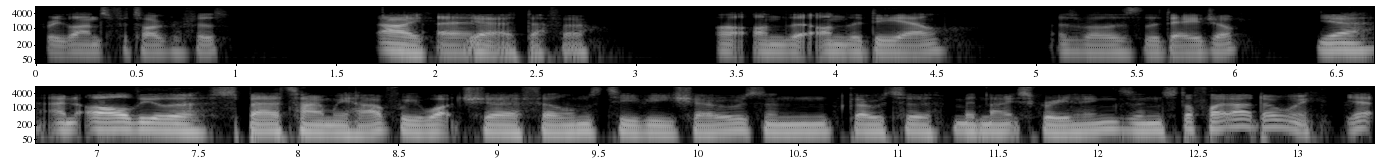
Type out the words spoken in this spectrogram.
freelance photographers Aye, Um, yeah, defo. on the on the DL as well as the day job. Yeah, and all the other spare time we have, we watch uh, films, TV shows, and go to midnight screenings and stuff like that, don't we? Yeah,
